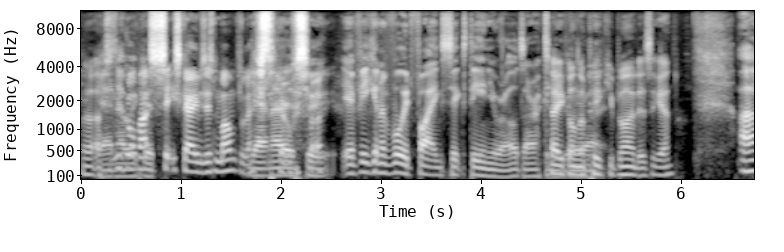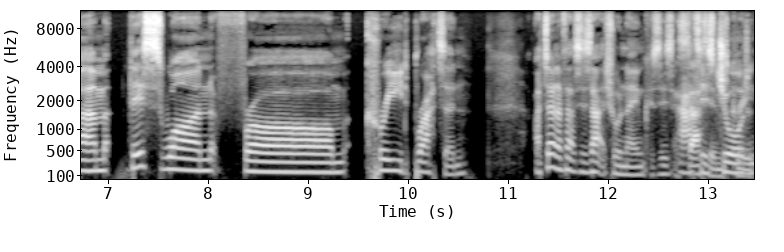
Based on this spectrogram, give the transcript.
Well, Yeah, We've no, got we're about good. six games this month left. Yeah, no, still, it's so- true. If he can avoid fighting sixteen-year-olds, I reckon. Take he'll on be the all right. Peaky Blinders again. Um, this one from Creed Bratton. I don't know if that's his actual name because his at is Jordan.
